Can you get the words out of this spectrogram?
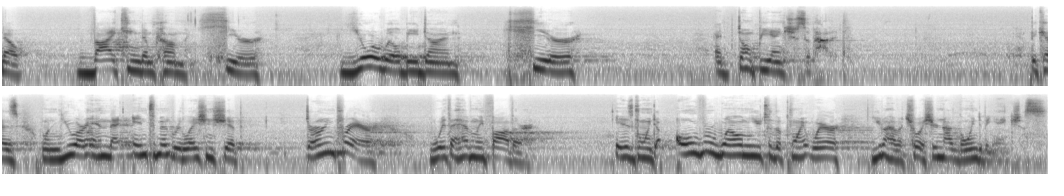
No, Thy kingdom come here your will be done here, and don't be anxious about it. Because when you are in that intimate relationship during prayer with a Heavenly Father, it is going to overwhelm you to the point where you don't have a choice. You're not going to be anxious.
